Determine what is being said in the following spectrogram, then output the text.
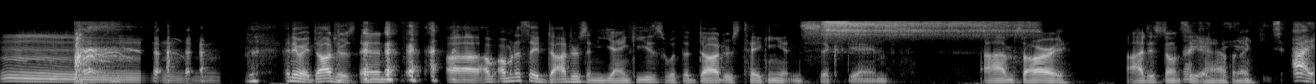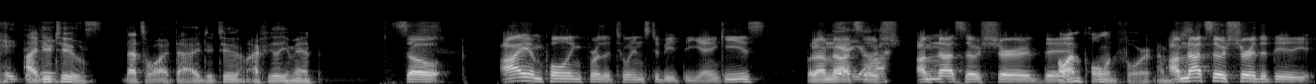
Mm. Anyway, Dodgers, and uh, I'm, I'm gonna say Dodgers and Yankees with the Dodgers taking it in six games. I'm sorry, I just don't I see hate it the happening. Yankees. I hate the I do too. That's why I do too. I feel you, man. so I am pulling for the Twins to beat the Yankees, but I'm not Yeah, so yeah. sh- I'm not so sure that Oh, I'm pulling for it. I'm, I'm not so sure that the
